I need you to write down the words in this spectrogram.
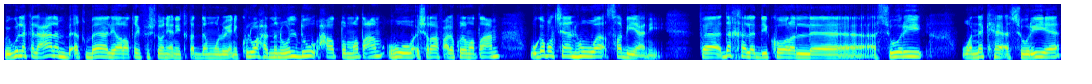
ويقول لك العالم بإقبال يا لطيف شلون يعني يتقدموا له؟ يعني كل واحد من ولده حاطه مطعم وهو إشراف على كل المطاعم وقبل كان هو صبي يعني. فدخل الديكور السوري والنكهة السورية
